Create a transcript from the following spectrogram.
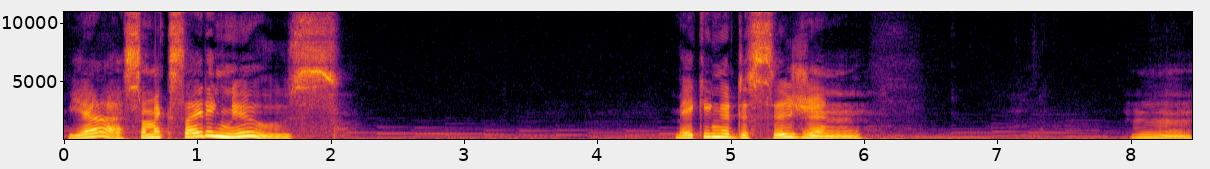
yeah, some exciting news. Making a decision. Hmm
